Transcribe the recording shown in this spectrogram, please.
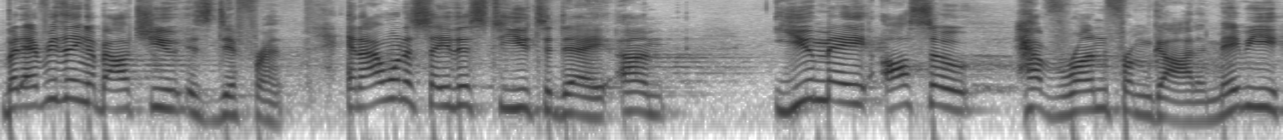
but everything about you is different. And I want to say this to you today. Um, you may also have run from God, and maybe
